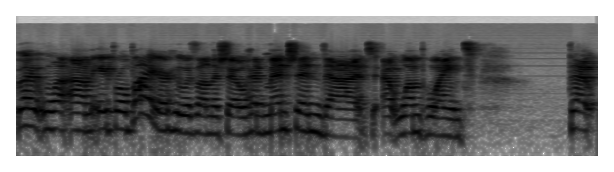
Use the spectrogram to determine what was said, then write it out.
but um, April Beyer, who was on the show, had mentioned that at one point that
